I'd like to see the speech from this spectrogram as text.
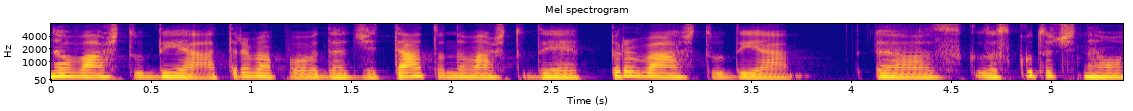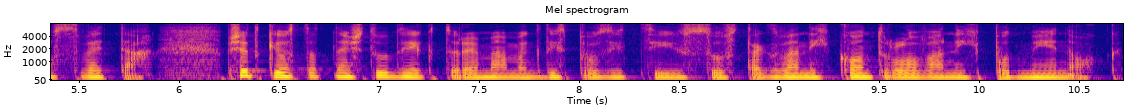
nová štúdia a treba povedať, že táto nová štúdia je prvá štúdia zo skutočného sveta. Všetky ostatné štúdie, ktoré máme k dispozícii, sú z tzv. kontrolovaných podmienok.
